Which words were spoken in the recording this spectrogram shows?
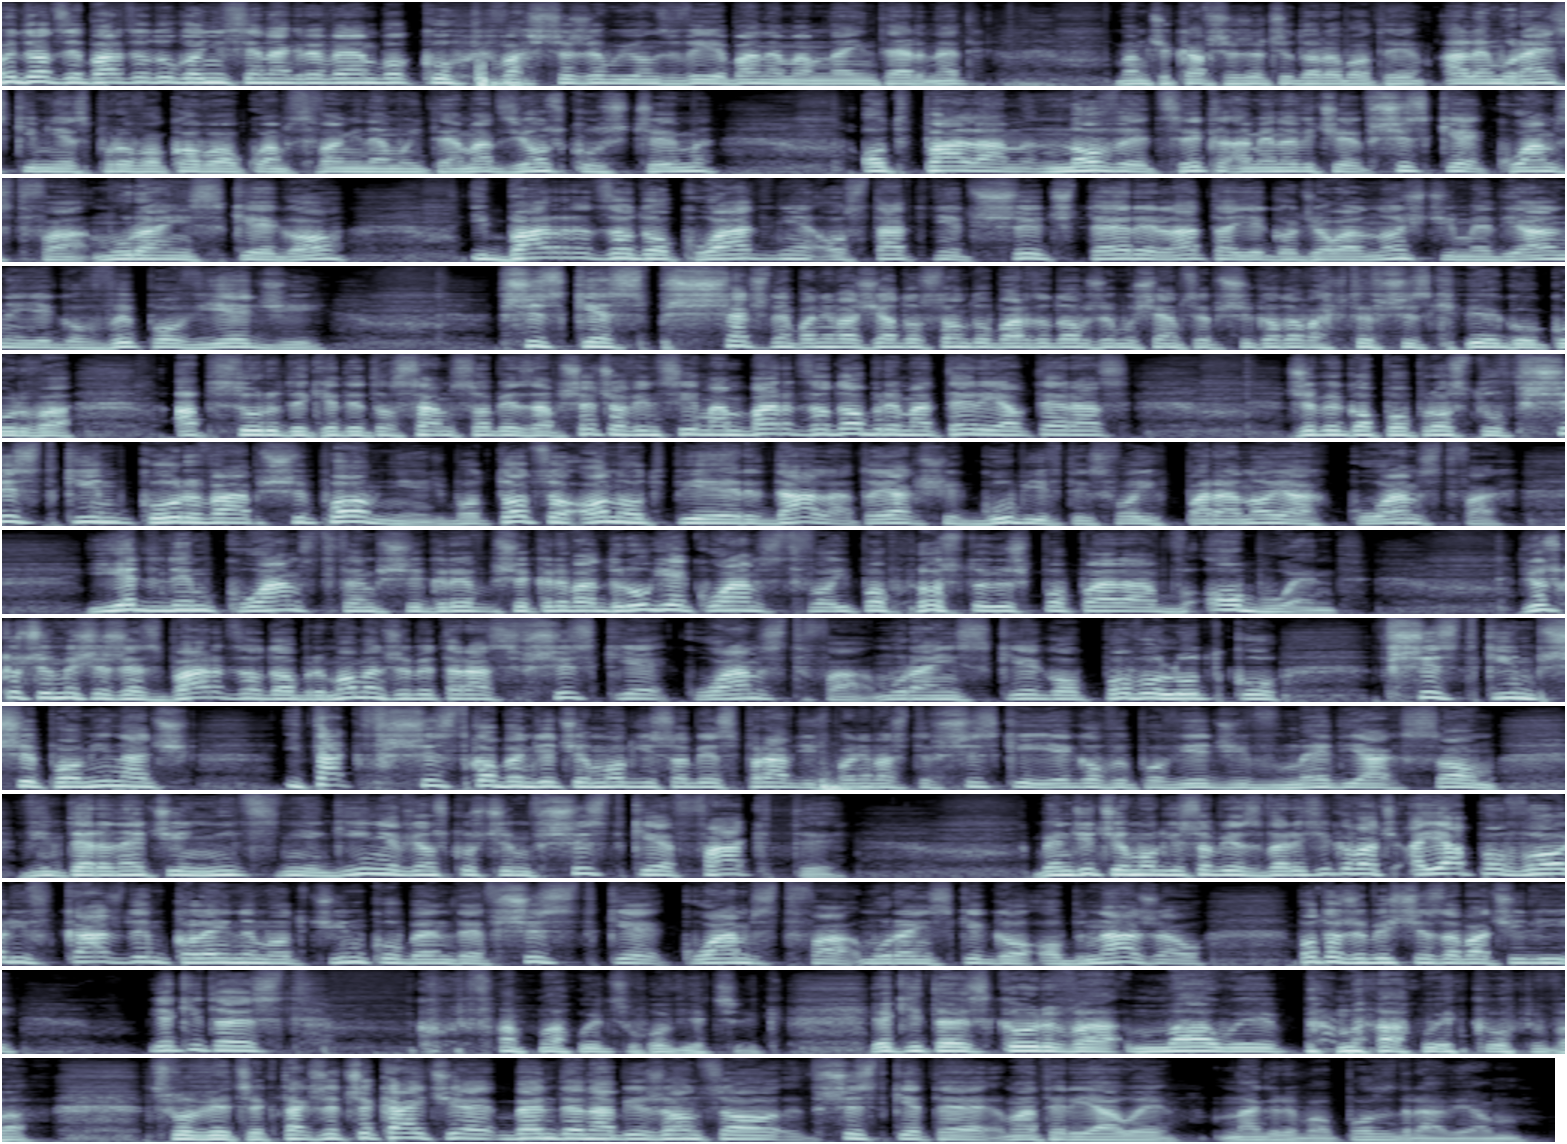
Moi drodzy, bardzo długo nic nie nagrywałem, bo kurwa, szczerze mówiąc, wyjebane mam na internet. Mam ciekawsze rzeczy do roboty, ale Murański mnie sprowokował kłamstwami na mój temat, w związku z czym odpalam nowy cykl, a mianowicie wszystkie kłamstwa Murańskiego i bardzo dokładnie ostatnie 3-4 lata jego działalności medialnej, jego wypowiedzi, wszystkie sprzeczne, ponieważ ja do sądu bardzo dobrze musiałem sobie przygotować te wszystkie jego kurwa absurdy, kiedy to sam sobie zaprzeczał, więc mam bardzo dobry materiał teraz, żeby go po prostu wszystkim kurwa przypomnieć, bo to co on odpierdala, to jak się gubi w tych swoich paranojach, kłamstwach, jednym kłamstwem przykry, przykrywa drugie kłamstwo i po prostu już popala w obłęd. W związku z czym myślę, że jest bardzo dobry moment, żeby teraz wszystkie kłamstwa Murańskiego powolutku wszystkim przypominać. I tak wszystko będziecie mogli sobie sprawdzić, ponieważ te wszystkie jego wypowiedzi w mediach są. W internecie nic nie ginie, w związku z czym wszystkie fakty będziecie mogli sobie zweryfikować, a ja powoli w każdym kolejnym odcinku będę wszystkie kłamstwa Murańskiego obnażał, po to, żebyście zobaczyli, jaki to jest kurwa mały człowieczek. Jaki to jest kurwa mały, mały kurwa człowieczek. Także czekajcie, będę na bieżąco wszystkie te materiały nagrywał. Pozdrawiam.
